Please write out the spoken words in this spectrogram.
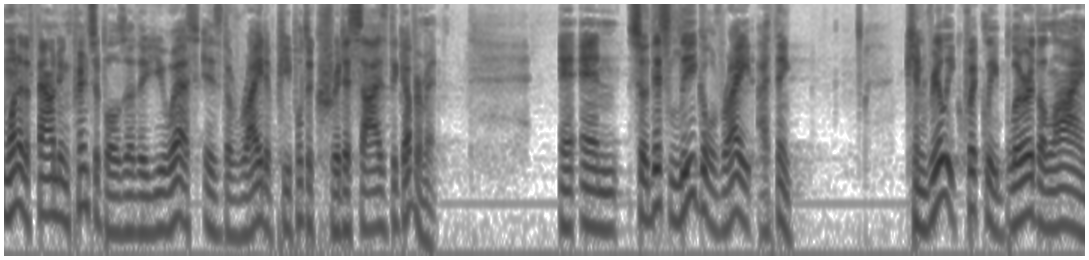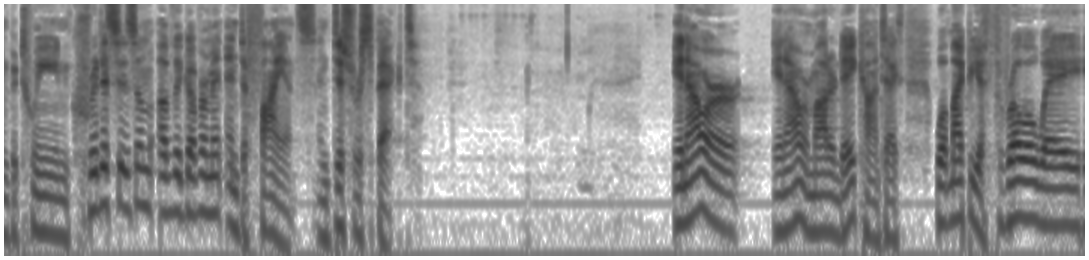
One of the founding principles of the U.S. is the right of people to criticize the government. And, and so, this legal right, I think, can really quickly blur the line between criticism of the government and defiance and disrespect. In our in our modern day context, what might be a throwaway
